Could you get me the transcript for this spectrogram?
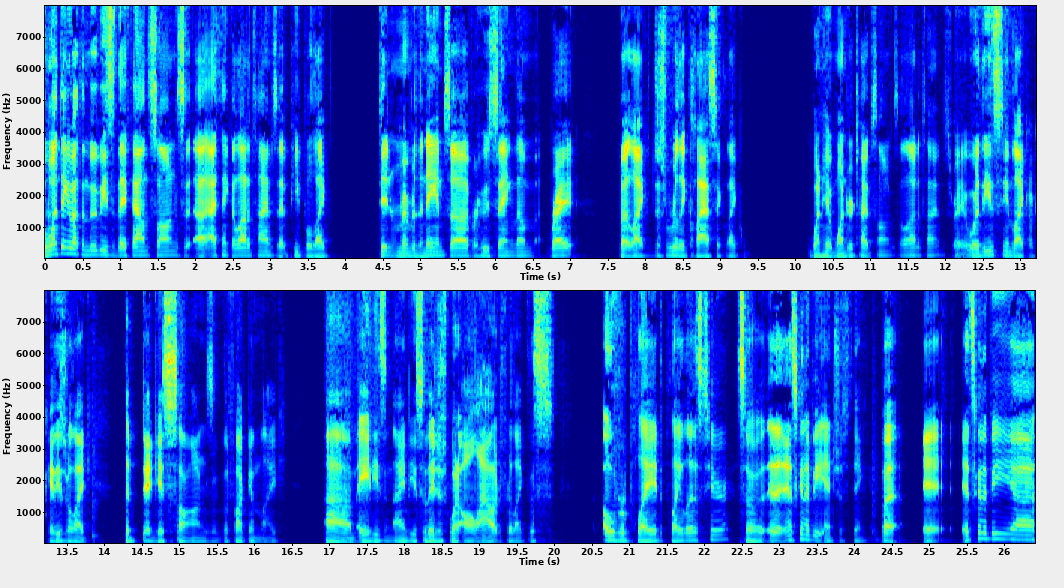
the one thing about the movies is they found songs. Uh, I think a lot of times that people like didn't remember the names of or who sang them, right? But like just really classic, like one hit wonder type songs a lot of times, right? Where these seem like okay, these are like the biggest songs of the fucking like um 80s and 90s so they just went all out for like this overplayed playlist here so it, it's gonna be interesting but it it's gonna be uh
